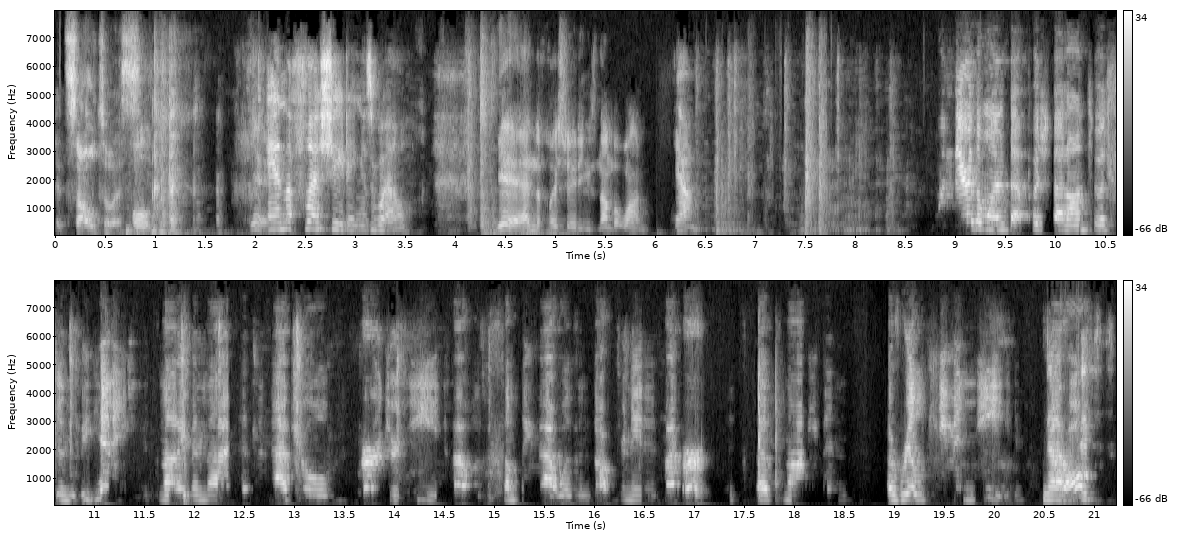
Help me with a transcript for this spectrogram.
It's sold to us. All. Yeah. And the flesh eating as well. yeah, and the flesh eating is number one. Yeah. They're the ones that pushed that onto us in the beginning. It's not even that it's a natural urge or need. That was something that was indoctrinated by birth. It's, that's not even a real human need At No, all. it's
